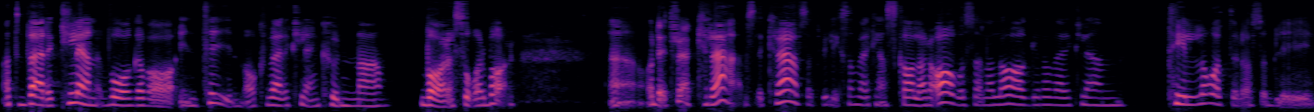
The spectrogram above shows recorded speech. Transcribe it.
Att verkligen våga vara intim och verkligen kunna vara sårbar. Eh, och det tror jag krävs. Det krävs att vi liksom verkligen skalar av oss alla lager och verkligen tillåter oss att bli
